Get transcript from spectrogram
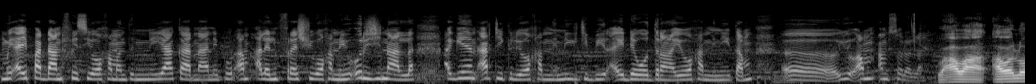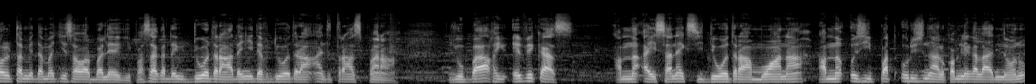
muy ay pâte dentifrice yoo xamante ni yaakaar naa ni pour am haleine fraîche yoo xam ne yu original la ak yeneen article yoo xam ne mi ngi ci biir ay déodorant yoo xam ne nii tam euh, yu am am solo la. waaw waaw awa loolu tamit dama ci sawar ba léegi parce que déodorant dañuy def déodorant anti transparent yu baax yu efficace. am na ay sanex si déodorant moana am na aussi pâte original comme li nga laaj noonu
